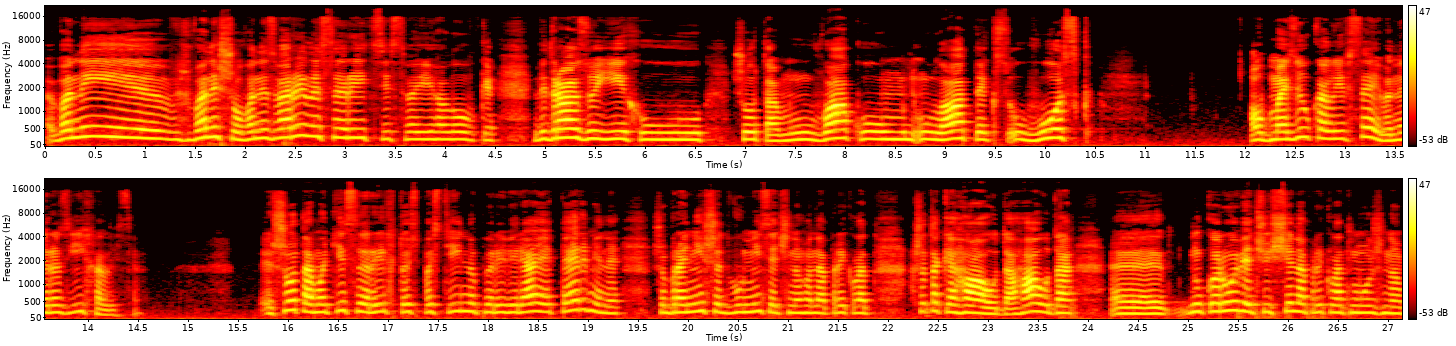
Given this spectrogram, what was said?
Вони, вони що? Вони зварили сириці свої головки, відразу їх у що там, у вакуум, у латекс, у воск. Обмазюкали і все, і вони роз'їхалися. Що там, оті сири, хтось постійно перевіряє терміни, щоб раніше двомісячного, наприклад, що таке гауда? Гауда, е, ну, коров'ячу ще, наприклад, можна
